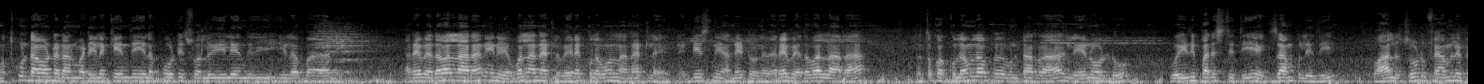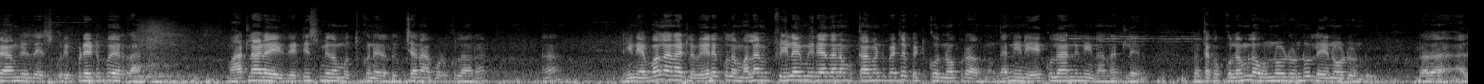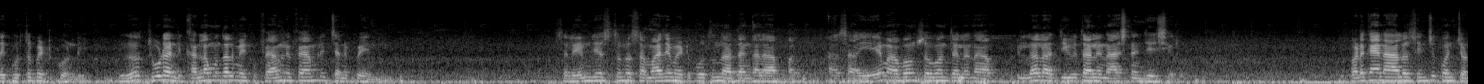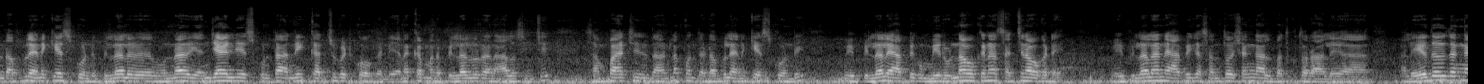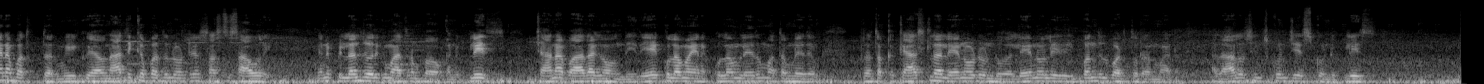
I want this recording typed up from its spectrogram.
మొత్తుకుంటా ఉంటాడు అనమాట వీళ్ళకేంది? ఇలా కోటీశ్వర్లు వీళ్ళేంది? ఇలా అని. అరే వెదవల్లారా నేను ఎవరిని అనట్లే వేరే కులం వాళ్ళని అనట్లే రెడ్డిస్ని అనేటోళ్ళు. వేరే వెదవల్లారా ప్రతి ఒక్క కులంలో ఉంటారా లేనోళ్ళు? ఓ ఇది పరిస్థితి ఎగ్జాంపుల్ ఇది. వాళ్ళు చూడు ఫ్యామిలీ ఫ్యామిలీ వేసుకుని ఇప్పుడు ఎట్టిపోయారా మాట్లాడే రెడ్డిస్ మీద మొత్తుకునే లుచ్చనా కొడుకులారా? నేను ఇవ్వాలి అనట్లే వేరే కులం. మళ్ళీ ఫీల్ అయ్యి మీరు ఏదైనా కామెంట్ పెడితే పెట్టుకోరు నో ప్రాబ్లం. కానీ నేను ఏ కులాన్ని నేను అనట్లేను. ప్రతి ఒక్క కులంలో ఉన్నోడుండు లేనోడుండు. అది గుర్తుపెట్టుకోండి. ఇదిగో చూడండి కళ్ళ ముందర మీకు ఫ్యామిలీ ఫ్యామిలీ చనిపోయింది. అసలు ఏం చేస్తుందో సమాజం ఎట్టిపోతుందో అర్థం కల. అసలు ఏం అభం శుభం తెలియని ఆ పిల్లల జీవితాన్ని నాశనం చేసారు ఇప్పటికైనా ఆలోచించి కొంచెం డబ్బులు వెనకేసుకోండి. పిల్లలు ఉన్న ఎంజాయ్ చేసుకుంటా అన్నీ ఖర్చు పెట్టుకోకండి. వెనక మన పిల్లలు అని ఆలోచించి సంపాదించిన దాంట్లో కొంత డబ్బులు వెనకేసుకోండి. మీ పిల్లలు హ్యాపీగా మీరున్న ఒకనా సచ్చినా ఒకటే. మీ పిల్లలని హ్యాపీగా సంతోషంగా వాళ్ళు బతుకుతారు. వాళ్ళు వాళ్ళు ఏదో విధంగానే బతుకుతారు. మీకు ఏమైనా ఆర్థిక బదులు ఉంటే సస్తు సావురి. కానీ పిల్లల జోలికి మాత్రం పోకండి ప్లీజ్. చాలా బాధగా ఉంది. ఇది ఏ కులమైన కులం లేదు మతం లేదు. ప్రతి ఒక్క క్యాస్ట్లో లేనోడు ఉండు లేనోళ్ళు ఇబ్బందులు పడుతున్నారు అనమాట అది ఆలోచించుకొని చేసుకోండి ప్లీజ్.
